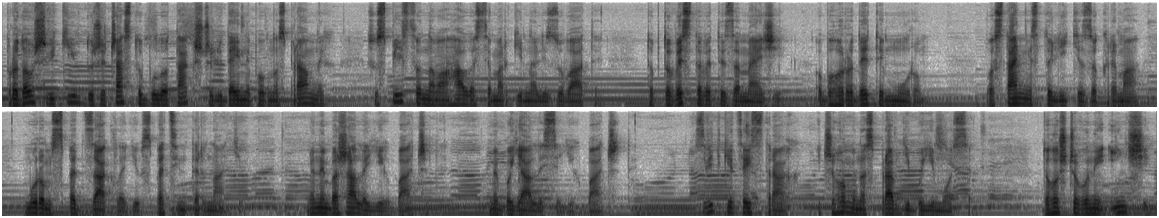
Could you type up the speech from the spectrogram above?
Впродовж віків дуже часто було так, що людей неповносправних суспільство намагалося маргіналізувати, тобто виставити за межі, обгородити муром. В останнє століття, зокрема, муром спецзакладів, спецінтернатів. Ми не бажали їх бачити, ми боялися їх бачити. Звідки цей страх і чого ми насправді боїмося? Того, що вони інші,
